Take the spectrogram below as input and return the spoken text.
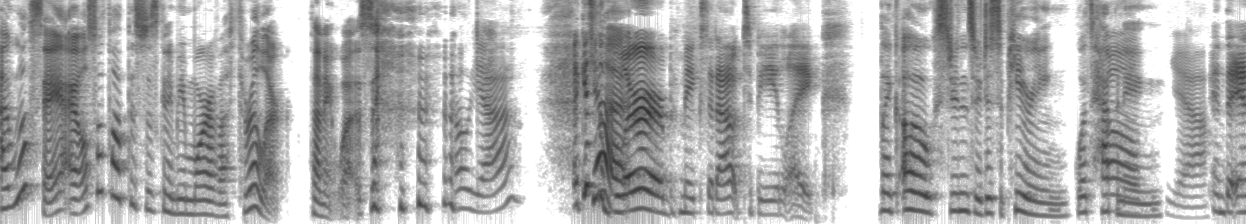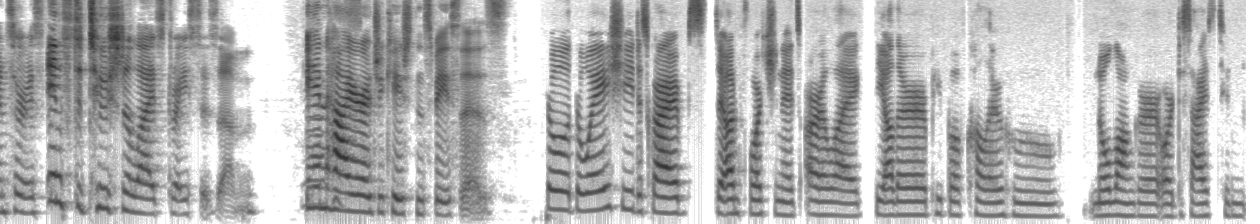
I will say, I also thought this was going to be more of a thriller than it was. oh yeah. I guess Yeah. the blurb makes it out to be like, like, oh, students are disappearing. What's Oh, happening yeah. and the answer is institutionalized racism. Yeah, in 'cause- higher education spaces? So the way she describes the unfortunates are like the other people of color who no longer or decides to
